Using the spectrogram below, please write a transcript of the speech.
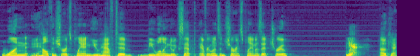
one health insurance plan, you have to be willing to accept everyone's insurance plan. Is that true? Yes. Okay.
